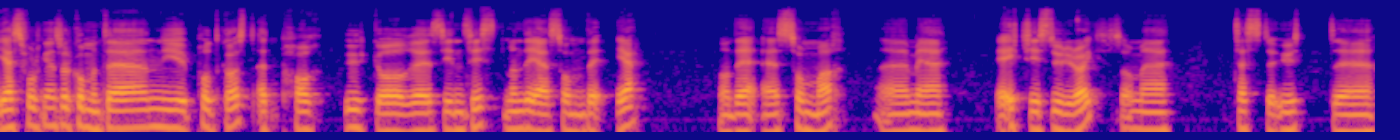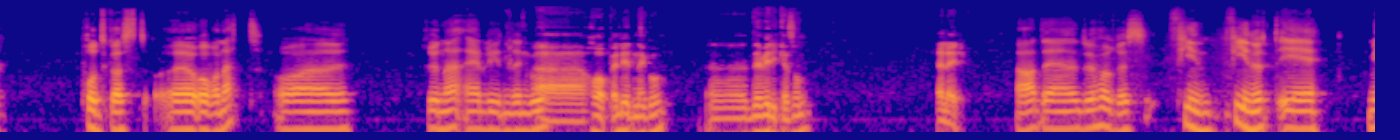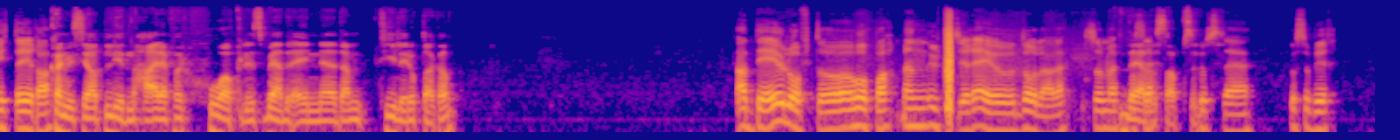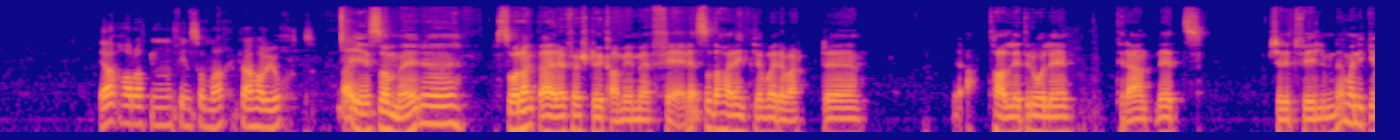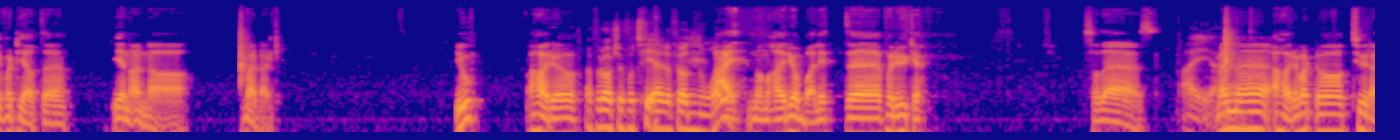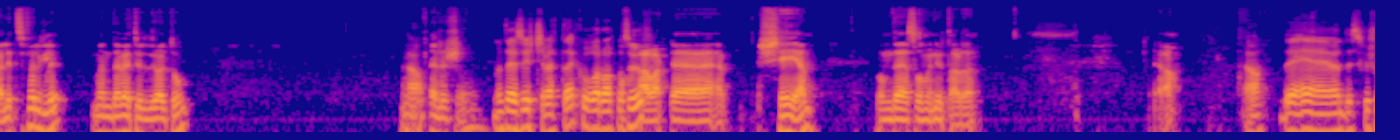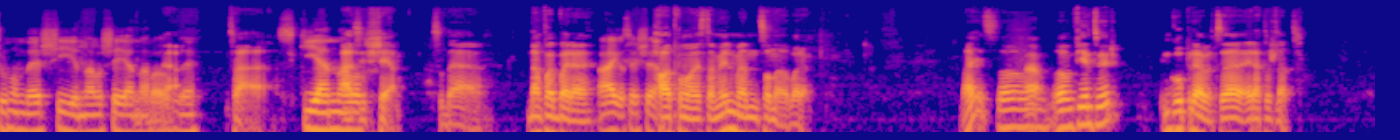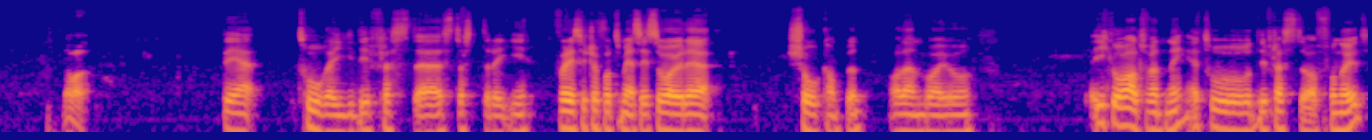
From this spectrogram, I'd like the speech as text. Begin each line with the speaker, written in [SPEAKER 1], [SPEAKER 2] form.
[SPEAKER 1] Yes, folkens, velkommen til en ny podkast. Et par uker eh, siden sist, men det er sånn det er når det er sommer. Eh, Vi er ikke i studio i dag, så vi tester ut podkast over nett. Og eh, Rune, er lyden din god?
[SPEAKER 2] Jeg håper lyden er god. Eh, Det virker sånn. Eller
[SPEAKER 1] Ja, det, du høres fin, fin ut i mitt øre.
[SPEAKER 2] kan vi si at lyden her er forhåpentligvis bedre enn eh, de tidligere opptakene?
[SPEAKER 1] Ja, det er jo lov til å håpe, men utstyret er jo dårligere. Så vi
[SPEAKER 2] Det er
[SPEAKER 1] får
[SPEAKER 2] det
[SPEAKER 1] se
[SPEAKER 2] absolutt.
[SPEAKER 1] hvordan det, hvordan det blir. Ja, har du hatt en fin sommer? Hva har du gjort?
[SPEAKER 2] Nei, i sommer eh, Så langt er det første uka mi med ferie, så det har egentlig bare vært eh, Ja, ta det litt rolig, trent litt, se litt film. Det man ikke får tida til i en annen hverdag. Jo, jeg har jo
[SPEAKER 1] Ja, For du har ikke fått ferie før nå?
[SPEAKER 2] Nei, noen har jobba litt uh, forrige uke. Så det
[SPEAKER 1] ai, ai,
[SPEAKER 2] Men eh, jeg har jo vært og tura litt, selvfølgelig. Men det vet jo du alt om.
[SPEAKER 1] Ja.
[SPEAKER 2] Ellers så
[SPEAKER 1] Men til de som ikke vet det, hvor har du vært på
[SPEAKER 2] tur? Jeg har vært uh, Skien, om det er sånn man uttaler det. Ja,
[SPEAKER 1] Ja, Det er jo en diskusjon om det er Skien eller Skien eller
[SPEAKER 2] Ja.
[SPEAKER 1] Skien eller jeg
[SPEAKER 2] sier Skien. Så det De får bare
[SPEAKER 1] Nei, jeg sier Skien.
[SPEAKER 2] ha på meg hvis de vil, men sånn er det bare. Nei, så
[SPEAKER 1] Ja.
[SPEAKER 2] det var en fin tur. En god opplevelse, rett og slett. Det var det.
[SPEAKER 1] Det tror jeg de fleste støtter deg i. For de som ikke har fått det med seg, så var jo det showkampen. Og den var jo Gikk over all forventning. Jeg tror de fleste var fornøyd.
